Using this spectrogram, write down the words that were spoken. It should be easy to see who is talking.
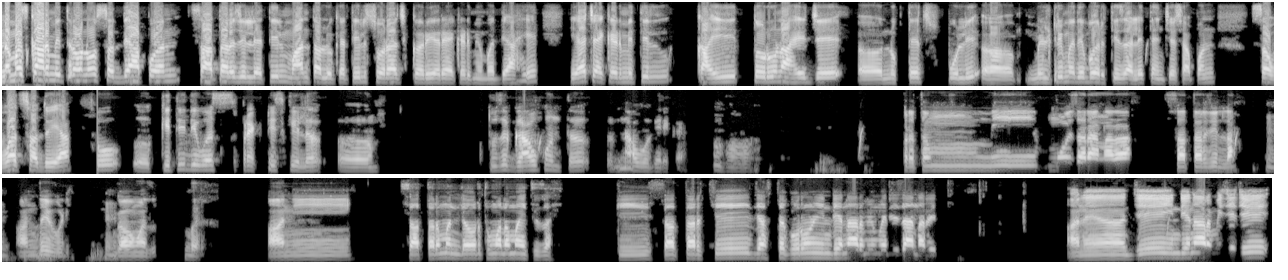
Speaker 1: नमस्कार मित्रांनो सध्या आपण सातारा जिल्ह्यातील मान तालुक्यातील स्वराज करिअर अकॅडमी मध्ये आहे याच अकॅडमीतील काही तरुण आहेत जे नुकतेच पोली मिलिटरी मध्ये भरती झाले त्यांच्याशी आपण संवाद साधूया तू किती दिवस प्रॅक्टिस केलं तुझं गाव कोणतं नाव वगैरे काय
Speaker 2: हो. प्रथम मी मूळचा राहणारा सातारा जिल्हा. आणि दैवडी. गाव माझं
Speaker 1: बर.
Speaker 2: आणि सातारा म्हणल्यावर तुम्हाला माहितीच आहे की सातारचे जास्त करून इंडियन आर्मीमध्ये जाणार आहेत. आणि जे इंडियन आर्मीचे जे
